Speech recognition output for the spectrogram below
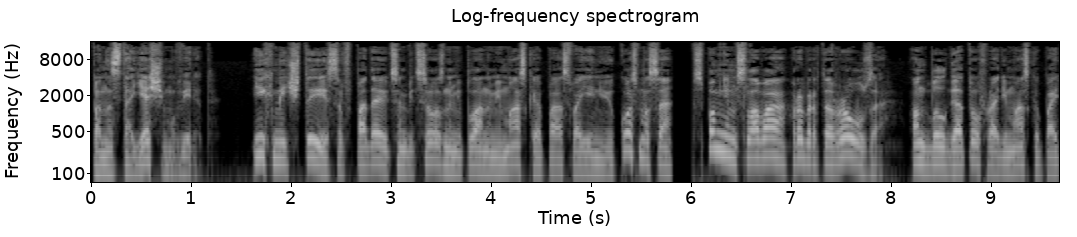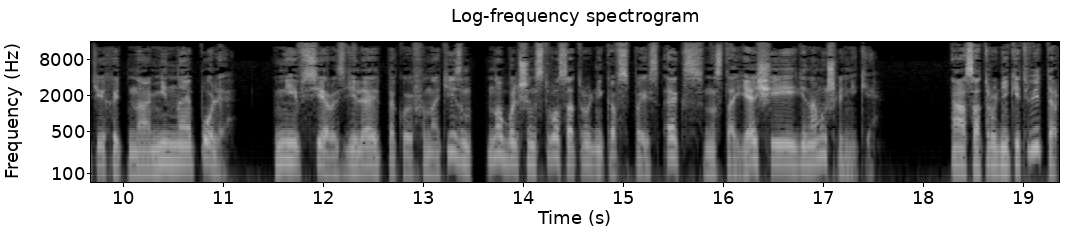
По-настоящему верят. Их мечты совпадают с амбициозными планами Маска по освоению космоса. Вспомним слова Роберта Роуза. Он был готов ради Маска пойти хоть на минное поле. Не все разделяют такой фанатизм, но большинство сотрудников SpaceX — настоящие единомышленники. А сотрудники Twitter?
